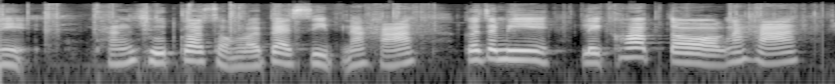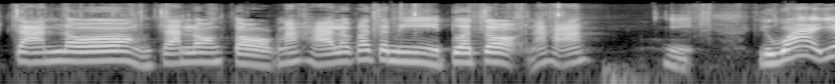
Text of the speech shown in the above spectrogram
นี่ทั้งชุดก็ 280 นะคะ ก็จะมีเหล็กครอบตอกนะคะ จานรองจานรองตอกนะคะ แล้วก็จะมีตัวเจาะนะคะนี่หรือว่าแย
